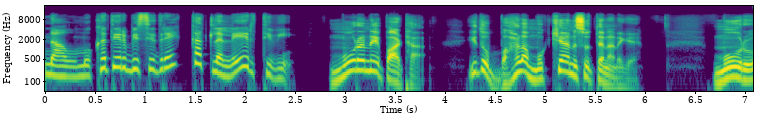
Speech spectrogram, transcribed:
ನಾವು ಮುಖ ತಿರುಗಿಸಿದ್ರೆ ಕತ್ಲಲ್ಲೇ ಇರ್ತೀವಿ. ಮೂರನೇ ಪಾಠ. ಇದು ಬಹಳ ಮುಖ್ಯ ಅನಿಸುತ್ತೆ ನನಗೆ. ಮೂರು,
